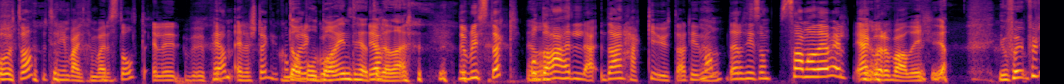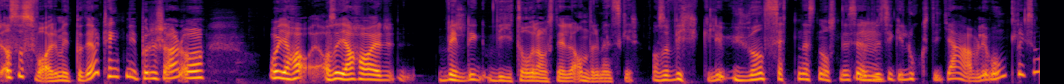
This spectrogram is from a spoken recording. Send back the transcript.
Og vet du hva? Du trenger verken være stolt eller pen eller stygg. Double gå- bind heter Ja. det der. Du blir stuck, Ja. og da er, da er hacket ut der, Tidemann. Det er å si sånn Samme det, vel! Jeg går og bader. Ja. Jo, for, for altså, svaret mitt på det, jeg har tenkt mye på det sjøl, og, og jeg, har, altså, jeg har veldig vid toleranse når det gjelder andre mennesker. Altså virkelig, uansett nesten åssen de ser ut, Mm. hvis det ikke lukter jævlig vondt, liksom.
